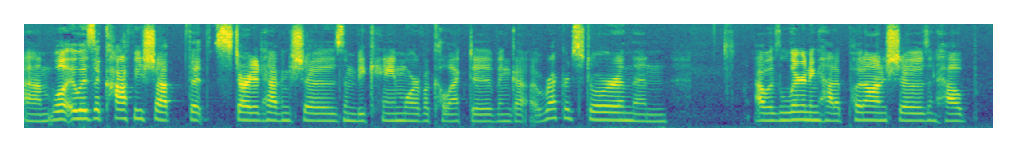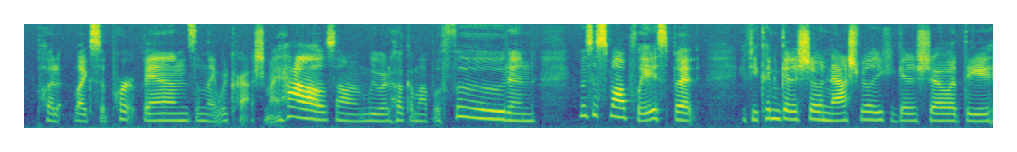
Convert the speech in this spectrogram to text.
um, well, it was a coffee shop that started having shows and became more of a collective and got a record store. And then I was learning how to put on shows and help put like support bands and they would crash my house um, we would hook them up with food and it was a small place but if you couldn't get a show in nashville you could get a show at the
